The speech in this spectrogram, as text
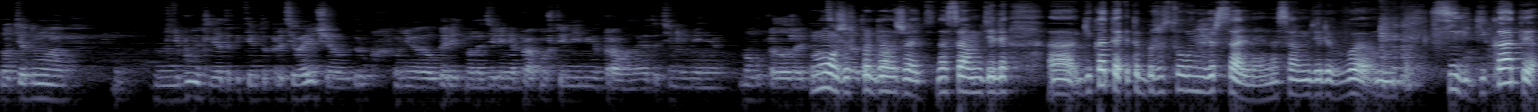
Вот я думаю, не будет ли это каким-то противоречием? Вдруг у нее алгоритмы наделения прав, может, я не имею права на это, тем не менее, могу продолжать. 25 Можешь продолжать. На самом деле а, Геката это божество универсальное. На самом деле в силе Гекаты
